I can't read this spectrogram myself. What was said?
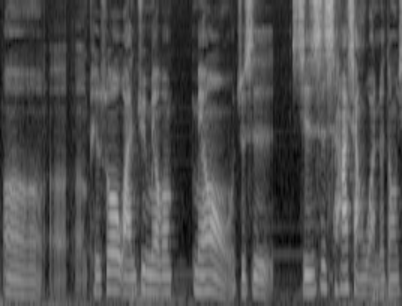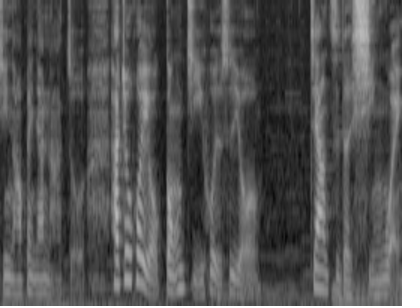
呃呃呃，比如说玩具没有没有，就是其实是他想玩的东西，然后被人家拿走了，他就会有攻击，或者是有。这样子的行为，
